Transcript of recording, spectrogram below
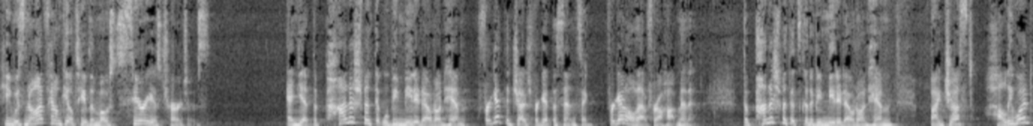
He was not found guilty of the most serious charges. And yet the punishment that will be meted out on him, forget the judge, forget the sentencing, forget all that for a hot minute. The punishment that's going to be meted out on him by just Hollywood,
